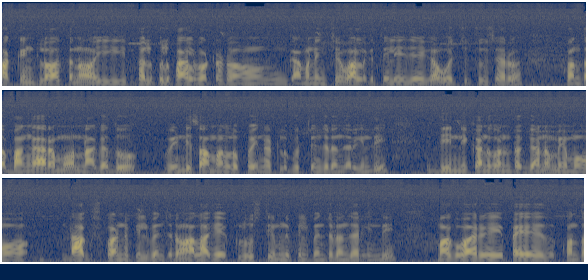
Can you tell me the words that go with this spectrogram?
పక్కింట్లో అతను ఈ తలుపులు పాల్గొట్టడం గమనించి వాళ్ళకి తెలియజేయగా వచ్చి చూశారు. కొంత బంగారము నగదు వెండి సామాన్లు పోయినట్లు గుర్తించడం జరిగింది. దీన్ని కనుగొనటకు గాను మేము డాగ్ స్క్వాడ్ని పిలిపించడం అలాగే క్లూస్ టీమ్ని పిలిపించడం జరిగింది. మాకు వారిపై కొంత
